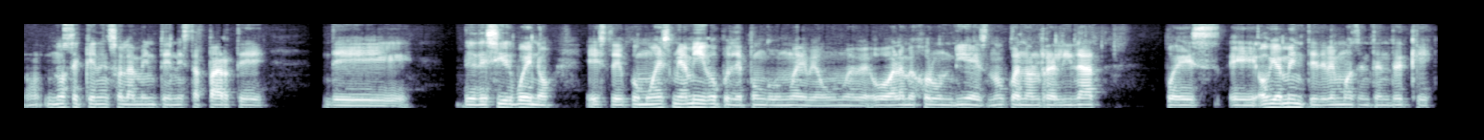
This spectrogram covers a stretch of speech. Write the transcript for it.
¿no? ¿no? se queden solamente en esta parte de, de decir, bueno, este, como es mi amigo, pues le pongo un 9 o un 9 o a lo mejor un 10, ¿no? Cuando en realidad, pues eh, obviamente debemos entender que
